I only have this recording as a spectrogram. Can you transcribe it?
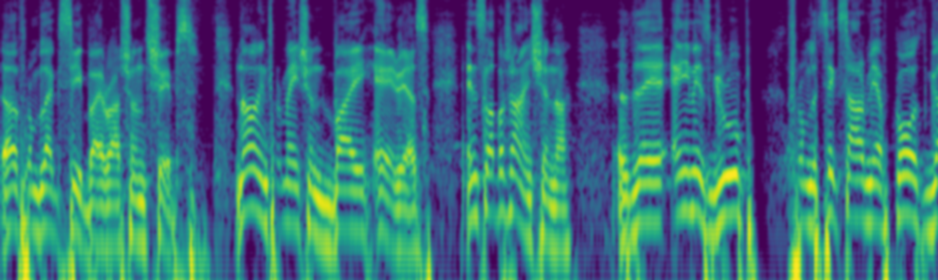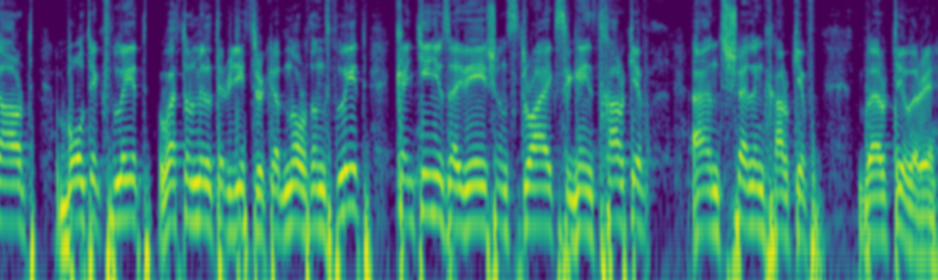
uh, from Black Sea by Russian ships. Now information by areas. In Slobozhanshchina, the enemy's group from the 6th Army of Coast Guard, Baltic Fleet, Western Military District and Northern Fleet continues aviation strikes against Kharkiv and shelling Kharkiv by artillery.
